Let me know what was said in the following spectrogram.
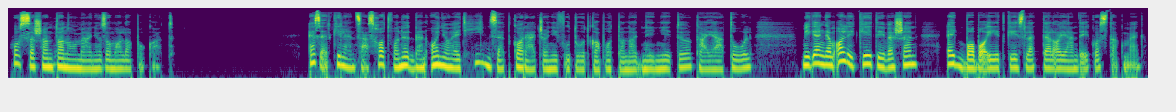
Hosszasan tanulmányozom a lapokat. 1965-ben anya egy hímzett karácsonyi futót kapott a nagynényétől, Kájától, míg engem alig két évesen egy baba étkészlettel ajándékoztak meg.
